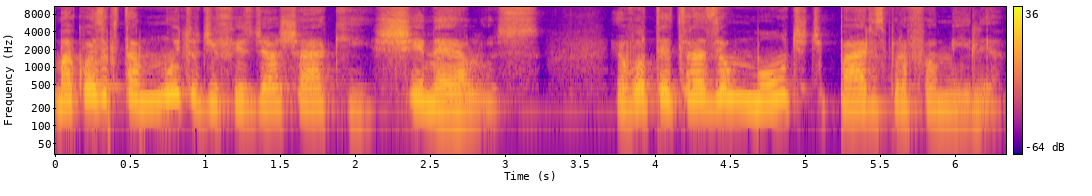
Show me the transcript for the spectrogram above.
Uma coisa que está muito difícil de achar aqui: chinelos. Eu vou ter que trazer um monte de pares para a família.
